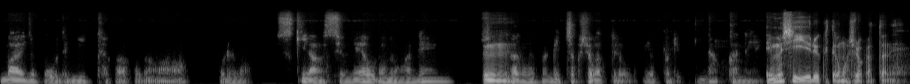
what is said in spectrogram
前の方で見たからかな。これは。好きなんですよね、オロノがね。うんあ。のめちゃくちゃ良かったよ。やっぱり。なんかね、MC 緩くて面白かったね。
